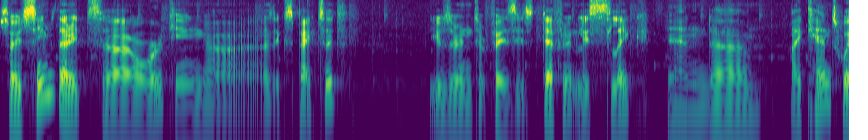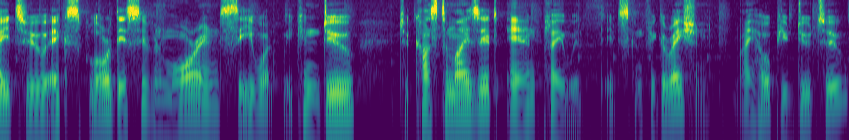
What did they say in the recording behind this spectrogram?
So it seems that it's uh, working uh, as expected. User interface is definitely slick and um, I can't wait to explore this even more and see what we can do to customize it and play with its configuration. I hope you do too.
